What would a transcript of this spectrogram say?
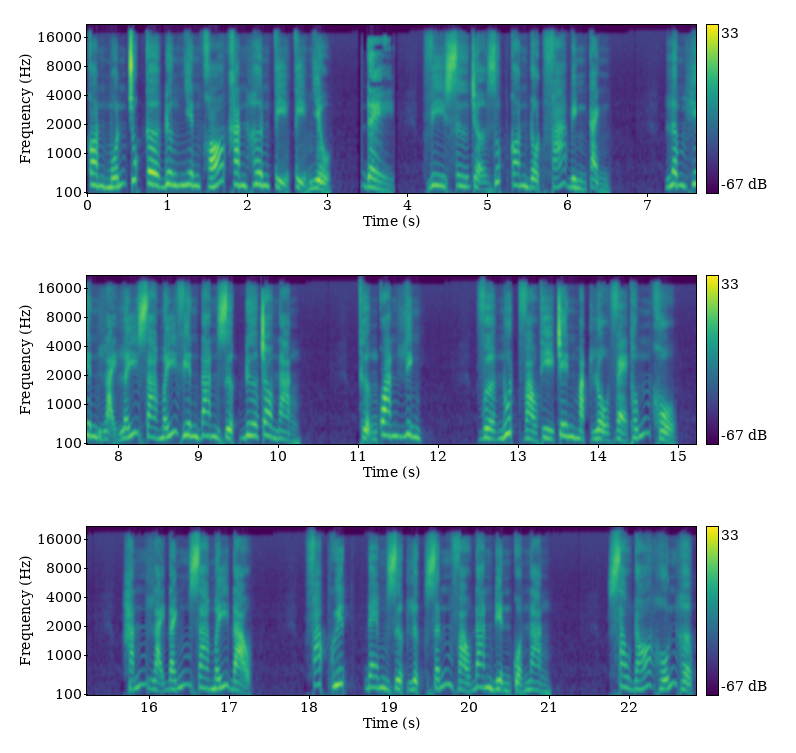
con muốn trúc cơ đương nhiên khó khăn hơn tỷ tỷ nhiều. Để Vi sư trợ giúp con đột phá bình cảnh. Lâm Hiên lại lấy ra mấy viên đan dược đưa cho nàng. Thượng quan Linh. Vừa nuốt vào thì trên mặt lộ vẻ thống khổ. Hắn lại đánh ra mấy đạo. Pháp quyết đem dược lực dẫn vào đan điền của nàng. Sau đó hỗn hợp.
